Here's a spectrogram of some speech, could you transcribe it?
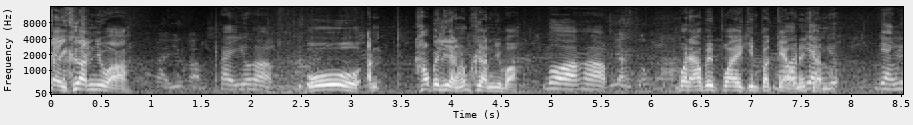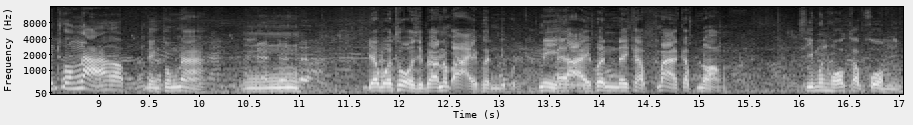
ไก่เคลื่อนอยู่บ่ได้อยู่ครับ ไก่อยู่ครับ โอ้อันเฮาไปเลี้ยงน้ำเขื่อนอยู่บ่ บ่อครับอย่างทุกบ่ได้เอาไปปล่อยกินปลาแก้วในเลี้ยเขื่องนอยู่เลี้ยงอยู่ทวงหนาครับ เลี้ยงทุ่งนาอืมเดี๋ยวเบอร์โทรสิไปเอาน้ำอายเพิ่นอยู่พุ่นนี่แม่น อายเพิ่นเลยครับ มากับน้อง สี่หมื่นหกครับโคมนี่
